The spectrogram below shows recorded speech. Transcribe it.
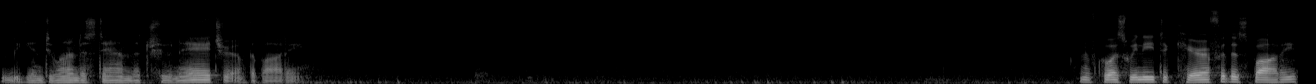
We begin to understand the true nature of the body. And of course, we need to care for this body,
